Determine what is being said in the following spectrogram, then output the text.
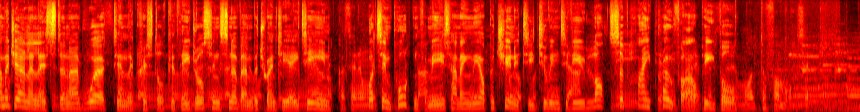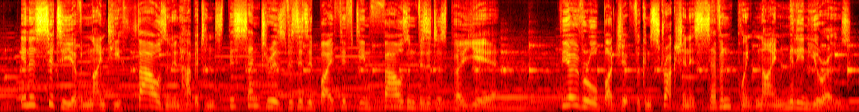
I'm a journalist and I've worked in the Crystal Cathedral since November 2018. What's important for me is having the opportunity to interview lots of high-profile people. In a city of 90,000 inhabitants, this centre is visited by 15,000 visitors per year. The overall budget for construction is 7.9 million euros.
